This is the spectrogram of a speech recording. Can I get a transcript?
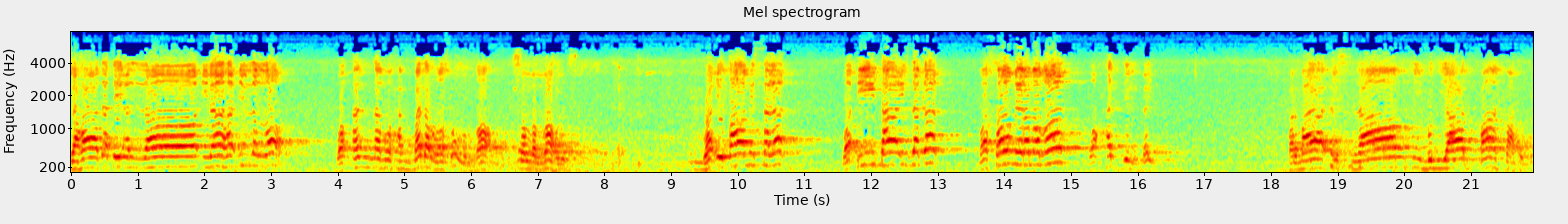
شہادت اللہ الہ الا اللہ۔ وان محمد رسول اللہ صلی اللہ علیہ وسلم. واقام الصلاة، وإيتاء الزكاة، وصوم رمضان وہ حج فرمایا، اسلام کی بنیاد پانچ باتوں کی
